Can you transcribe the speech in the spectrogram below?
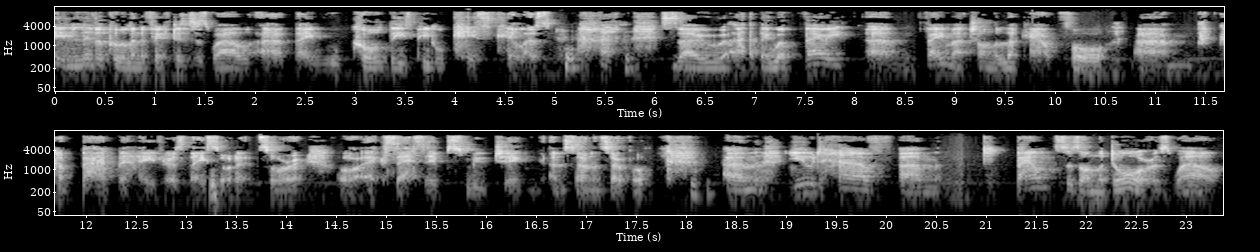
in Liverpool in the 50s as well, uh, they called these people kiss killers. so uh, they were very, um, very much on the lookout for um, kind of bad behaviour as they sort of saw it, or excessive smooching and so on and so forth. Um, you'd have um, bouncers on the door as well.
